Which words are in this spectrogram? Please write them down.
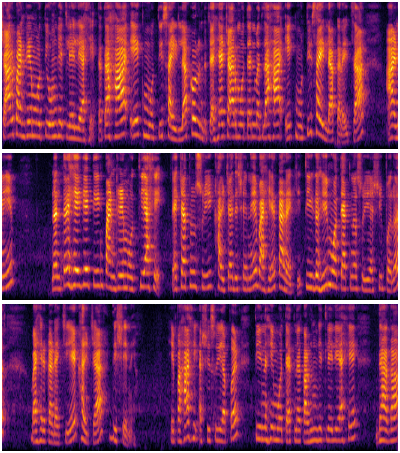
चार पांढरे मोती ओवून घेतलेले आहेत. आता हा एक मोती साईडला करून द्यायचा. ह्या चार मोत्यांमधला हा एक मोती साईडला करायचा. आणि नंतर हे जे तीन पांढरे मोती आहे त्याच्यातून सुई खालच्या दिशेने बाहेर काढायची. तिघही मोत्यातनं सुई अशी परत बाहेर काढायची आहे खालच्या दिशेने. हे पहा ही अशी सुई आपण तीनही मोत्यातनं काढून घेतलेली आहे. धागा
